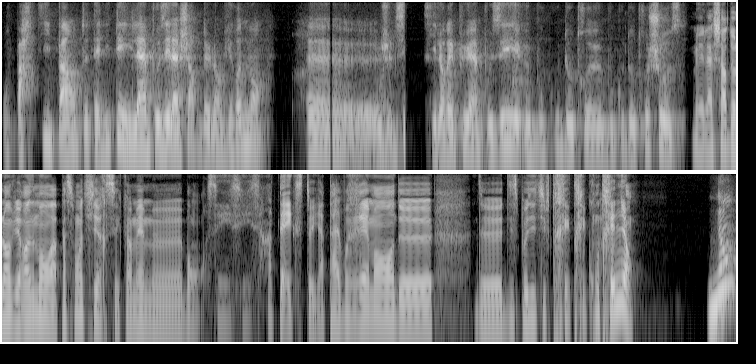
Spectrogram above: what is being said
pour partie, pas en totalité. Il a imposé la charte de l'environnement. je ne sais pas s'il aurait pu imposer beaucoup d'autres, beaucoup d'autres choses. Mais la charte de l'environnement, on va pas se mentir, c'est quand même bon, c'est, un texte. Il n'y a pas vraiment de de dispositifs très, très contraignants. Non,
